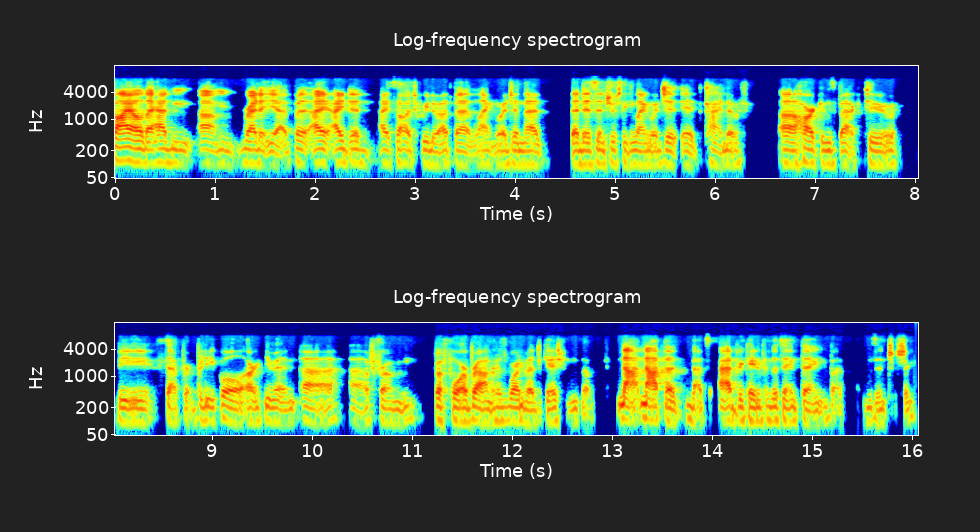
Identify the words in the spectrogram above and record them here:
filed. I hadn't um, read it yet, but I, I did. I saw a tweet about that language and that that is interesting language. It, it kind of uh, harkens back to the separate but equal argument uh, uh, from before Brown versus Board of Education. So not not that that's advocating for the same thing, but it's interesting.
